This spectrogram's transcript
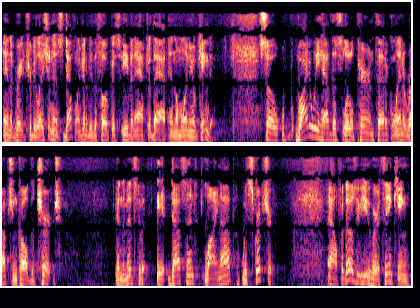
in the Great Tribulation, and it's definitely going to be the focus even after that in the millennial kingdom. So why do we have this little parenthetical interruption called the church in the midst of it? It doesn't line up with Scripture. Now, for those of you who are thinking,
